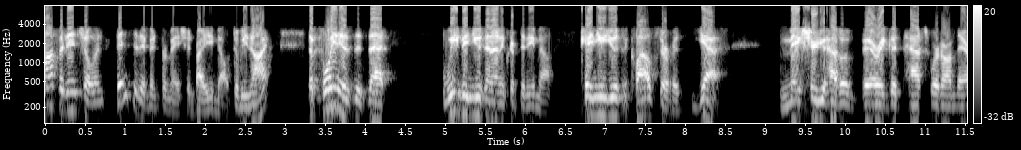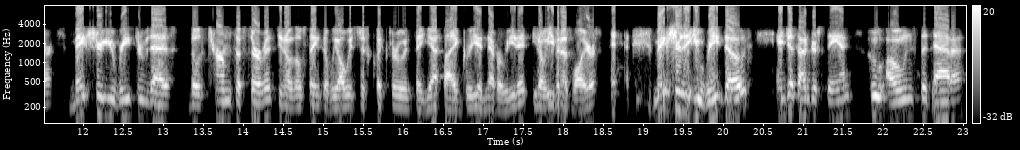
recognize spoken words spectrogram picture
confidential and sensitive information by email, do we not? The point is, is that we've been using unencrypted email. Can you use a cloud service? Yes. Make sure you have a very good password on there. Make sure you read through those those terms of service. You know those things that we always just click through and say yes, I agree, and never read it. You know, even as lawyers, make sure that you read those and just understand who owns the data,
